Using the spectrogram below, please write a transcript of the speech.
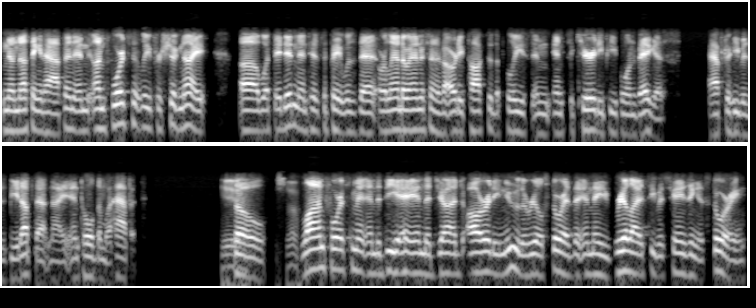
you know nothing had happened. And unfortunately for Suge Knight, uh, what they didn't anticipate was that Orlando Anderson had already talked to the police and, and security people in Vegas after he was beat up that night and told them what happened. Yeah. So sure. law enforcement and the DA and the judge already knew the real story, and they realized he was changing his story.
